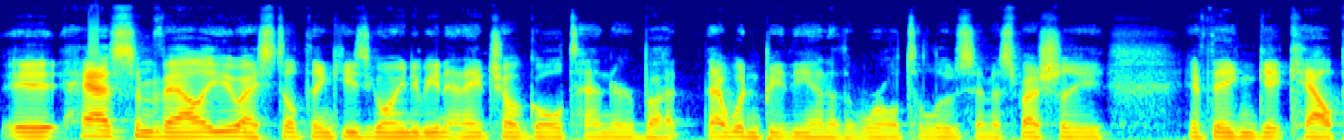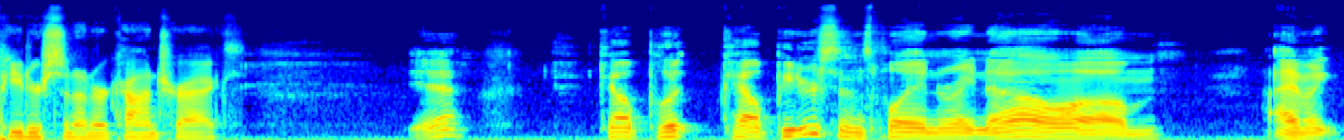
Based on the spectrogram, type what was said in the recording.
it has some value. I still think he's going to be an NHL goaltender, but that wouldn't be the end of the world to lose him, especially if they can get Cal Petersen under contract. Yeah, Cal Cal Petersen's playing right now. Um, I haven't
